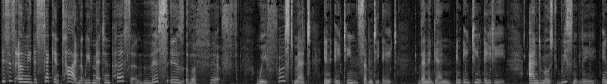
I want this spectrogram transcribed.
this is only the second time that we've met in person. This is the fifth. We first met in 1878, then again in 1880, and most recently in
